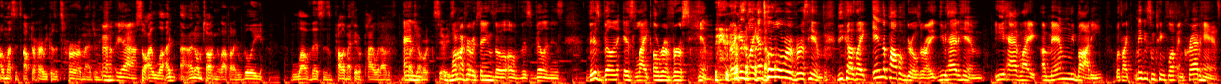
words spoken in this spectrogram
unless it's up to her because it's her imagination. Uh, yeah So I love. I, I know I'm talking a lot, but I really love this. This is probably my favorite pilot out of the and Cartoon Network series. one of my favorite things though of this villain is this villain is like a reverse him. like it's like a total reverse him because like in the Powerpuff Girls, right? You had him. He had like a manly body with like maybe some pink fluff and crab hands,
